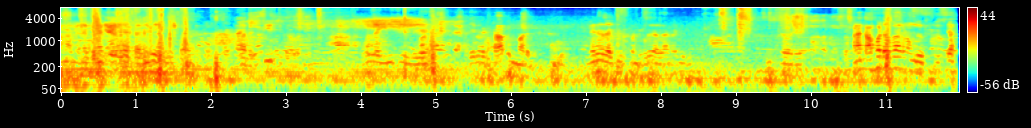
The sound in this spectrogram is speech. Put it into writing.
ஆனால் எனக்கு சீட்டு கவர் உள்ள இன்டீரியர் அதே மாதிரி டாப்பிங் மாடல் மிரர் அட்ஜஸ்ட் பண்ணி கூட எல்லாமே இருக்குது ஆனால் கம்ஃபர்டபுளாக இருக்கணும் உங்களுக்கு ஃப்ரெஷ்ஷாக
